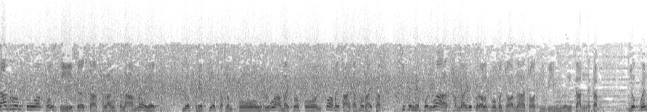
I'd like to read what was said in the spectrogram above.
การรวมตัวของสีเกิดจากพลังสนามแม่เหล็ก เมื่อเปรียบเทียบกับลำโพง หรือว่าไมโครโฟนก็ไม่ต่างกันเท่าไหร่ครับที่เป็นเหตุผลว่าทำไมไม่ควรเอาลำโพงมาจอดหน้าจอทีวีเหมือนกันนะครับ ยกเว้น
